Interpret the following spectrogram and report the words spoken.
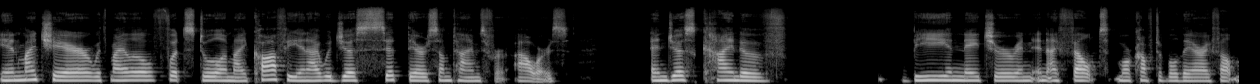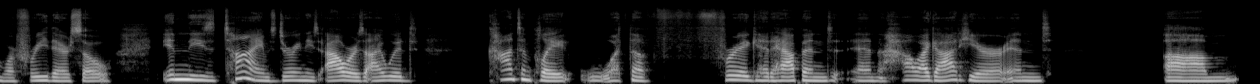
in my chair with my little footstool and my coffee, and I would just sit there sometimes for hours and just kind of be in nature and, and I felt more comfortable there. I felt more free there. So in these times during these hours, I would contemplate what the frig had happened and how I got here. And um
